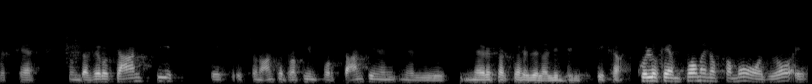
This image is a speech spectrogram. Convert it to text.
perché sono davvero tanti e, sono anche proprio importanti nel, nel, nel, repertorio della libristica. Quello che è un po' meno famoso, e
